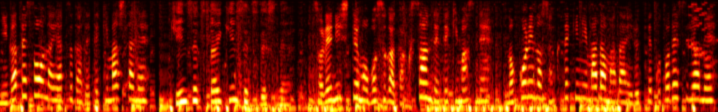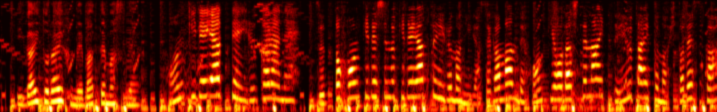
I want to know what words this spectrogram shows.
苦手そうなやつが出てきましたね。近接対近接ですね。それにしてもボスがたくさん出てきますね。残りの尺的にまだまだいるってことですよね。意外とライフ粘ってますね。本気でやっているからね。ずっと本気で死ぬ気でやっているのに痩せ我慢で本気を出してないっていうタイプの人ですか？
